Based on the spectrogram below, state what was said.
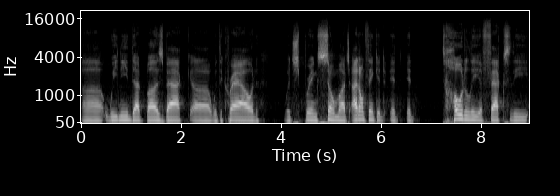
Uh, we need that buzz back uh, with the crowd, which brings so much. I don't think it, it, it totally affects the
